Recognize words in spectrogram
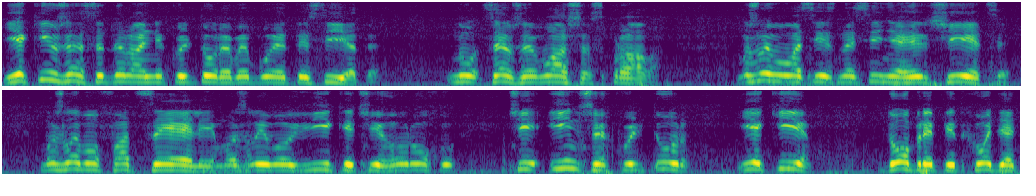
Які вже сидеральні культури ви будете сіяти? Ну, це вже ваша справа. Можливо, у вас є насіння гірчиці, можливо, фацелі, можливо, віки чи гороху, чи інших культур, які добре підходять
